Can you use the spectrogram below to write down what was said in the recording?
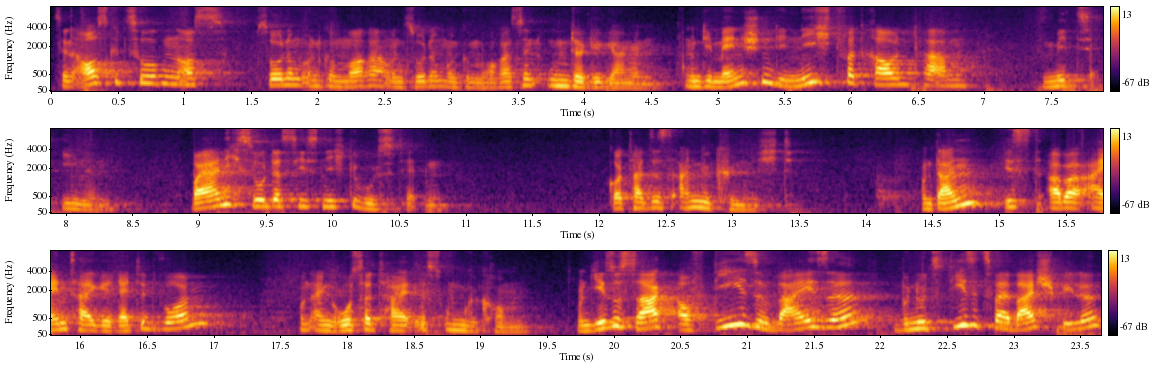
sind ausgezogen aus Sodom und Gomorra und Sodom und Gomorra sind untergegangen. Und die Menschen, die nicht vertraut haben, mit ihnen. War ja nicht so, dass sie es nicht gewusst hätten. Gott hat es angekündigt. Und dann ist aber ein Teil gerettet worden und ein großer Teil ist umgekommen. Und Jesus sagt, auf diese Weise, benutzt diese zwei Beispiele,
